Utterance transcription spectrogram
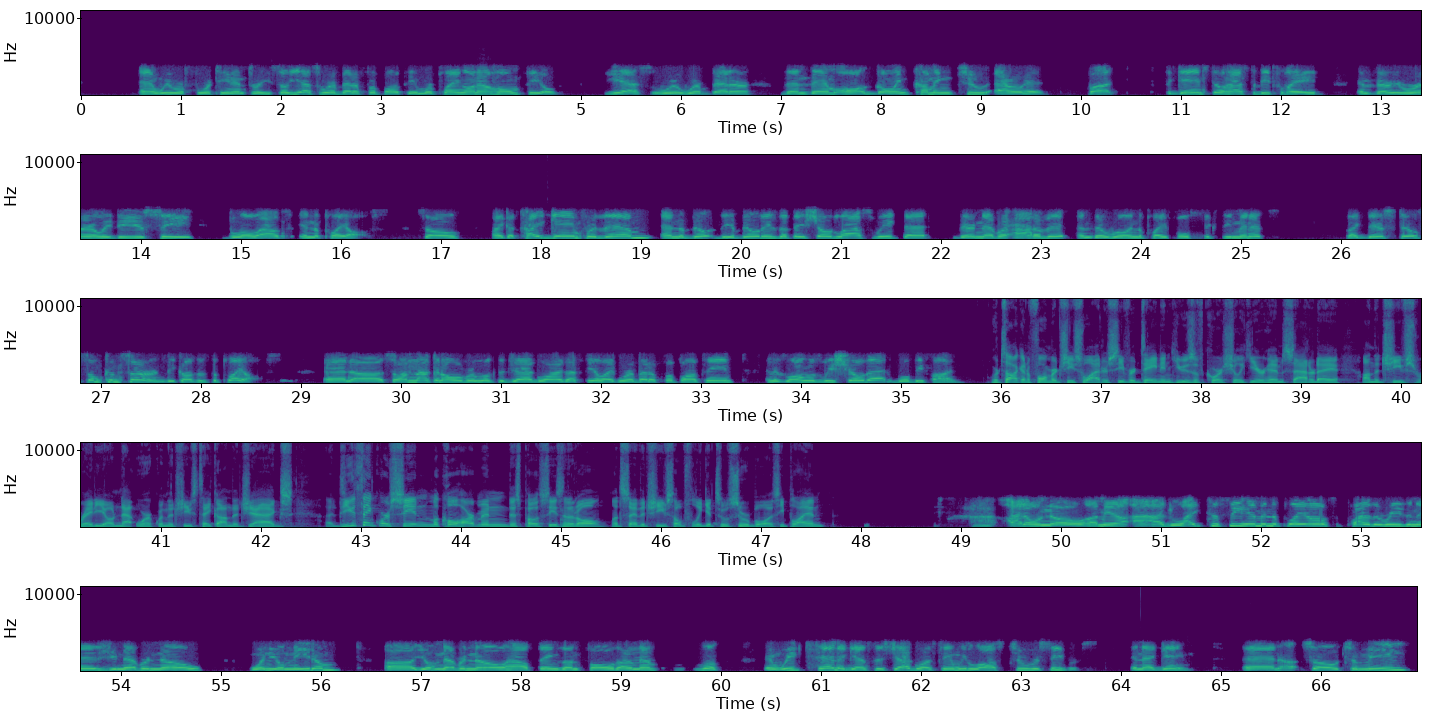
and we were fourteen and three. So yes, we're a better football team. We're playing on our home field. Yes, we're we're better than them all going coming to Arrowhead. But the game still has to be played, and very rarely do you see blowouts in the playoffs. So, like a tight game for them, and the the abilities that they showed last week that they're never out of it and they're willing to play full 60 minutes. Like there's still some concern because it's the playoffs. And uh, so I'm not going to overlook the Jaguars. I feel like we're a better football team. And as long as we show that, we'll be fine. We're talking to former Chiefs wide receiver Danan Hughes. Of course, you'll hear him Saturday on the Chiefs radio network when the Chiefs take on the Jags. Uh, do you think we're seeing Mecole Hardman this postseason at all? Let's say the Chiefs hopefully get to a Super Bowl. Is he playing? I don't know. I mean, I, I'd like to see him in the playoffs. Part of the reason is you never know when you'll need him. Uh, you'll never know how things unfold. I remember, look, in week 10 against this Jaguars team, we lost two receivers in that game. And uh, so to me,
